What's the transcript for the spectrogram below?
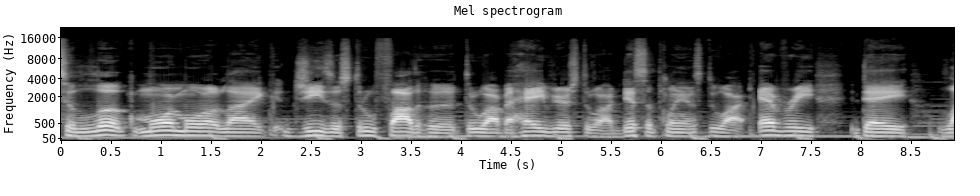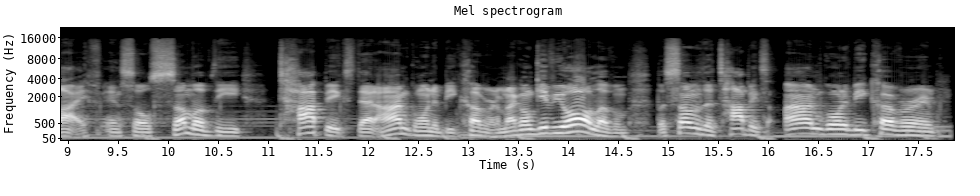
to look more and more like Jesus through fatherhood, through our behaviors, through our disciplines, through our everyday life. And so some of the topics that I'm going to be covering. I'm not going to give you all of them, but some of the topics I'm going to be covering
